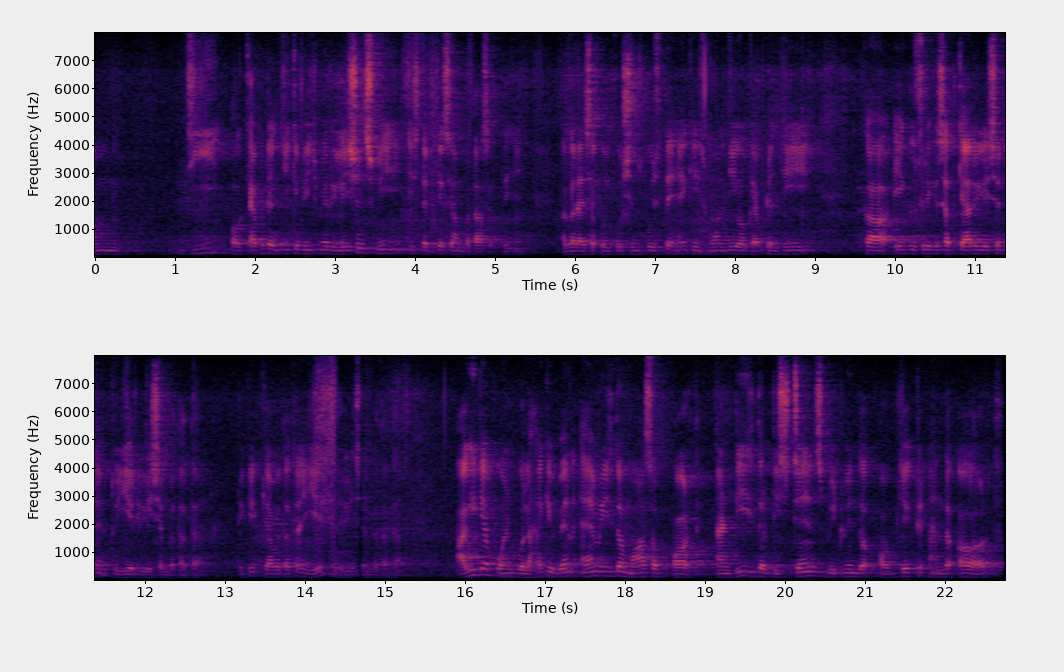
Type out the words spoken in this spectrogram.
हम जी और कैपिटल जी के बीच में रिलेशंस भी इस तरीके से हम बता सकते हैं। अगर ऐसा कोई क्वेश्चन पूछते हैं कि स्मॉल जी और कैपिटल जी का एक दूसरे के साथ क्या रिलेशन है तो ये रिलेशन बताता है। ठीक है? क्या बताता है? ये रिलेशन बताता है। आगे क्या पॉइंट बोला है कि when M is the mass of earth and D is the distance between the object and the earth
